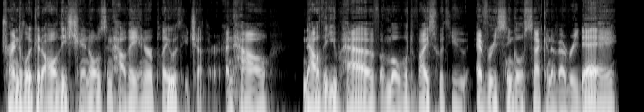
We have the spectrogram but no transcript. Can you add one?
trying to look at all these channels and how they interplay with each other, and how now that you have a mobile device with you every single second of every day,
